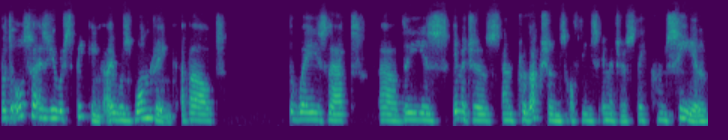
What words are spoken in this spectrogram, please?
But also, as you were speaking, I was wondering about the ways that uh, these images and productions of these images, they conceal,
